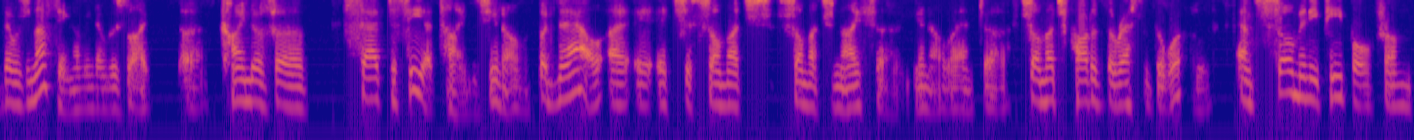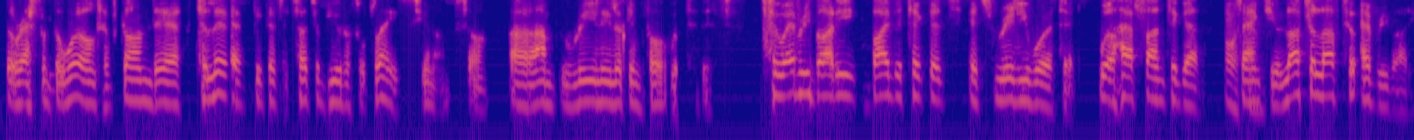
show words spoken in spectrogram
There was nothing. I mean, it was like uh, kind of. Uh, sad to see at times, you know. But now uh, it, it's just so much, so much nicer, you know, and uh, so much part of the rest of the world. And so many people from the rest of the world have gone there to live because it's such a beautiful place, you know. So uh, I'm really looking forward to this. To everybody, buy the tickets. It's really worth it. We'll have fun together. Awesome. Thank you. Lots of love to everybody.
